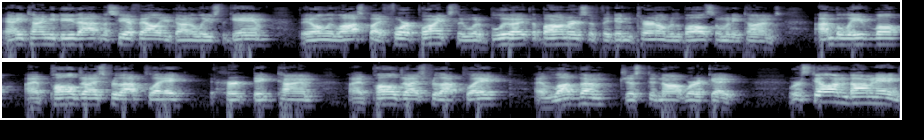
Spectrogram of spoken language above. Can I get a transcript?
Anytime you do that in the CFL, you're going to lose the game. They only lost by four points. They would have blew out the Bombers if they didn't turn over the ball so many times. Unbelievable. I apologize for that play. It hurt big time. I apologize for that play. I love them, just did not work out. We're still on dominating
